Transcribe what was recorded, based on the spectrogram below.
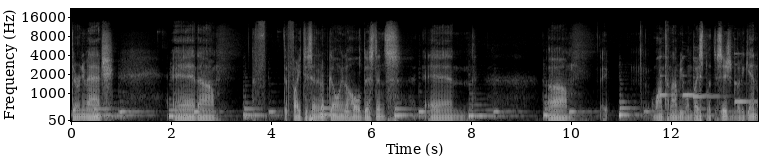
during the match. And um, the, f- the fight just ended up going the whole distance. And um, Watanabe won by split decision, but again,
